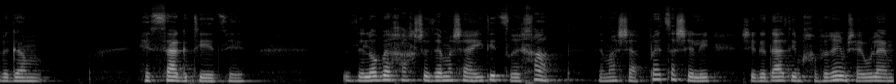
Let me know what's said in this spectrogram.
וגם השגתי את זה. זה לא בהכרח שזה מה שהייתי צריכה, זה מה שהפצע שלי, שגדלתי עם חברים שהיו להם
